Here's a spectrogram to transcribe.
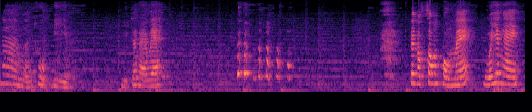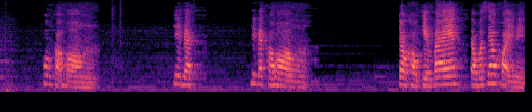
หน้าเหมือนถูกบีบ บีบจังไหนแวะเป็นกับทรงผมไหม หรือว่ายังไงห้องเขาห้องพี่แบ็คพี่แบ็คเขาห้อง เจ้าเขาเกมไป เจ้ามาแซวข่อยเนี่ย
